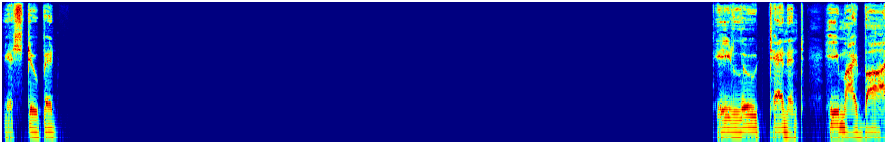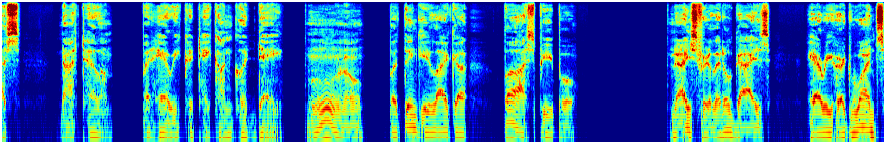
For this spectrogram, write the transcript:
You stupid. He lieutenant. He my boss. Not tell Harry could take on good day. I don't know, but think he like a boss people. Nice for little guys. Harry hurt once,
